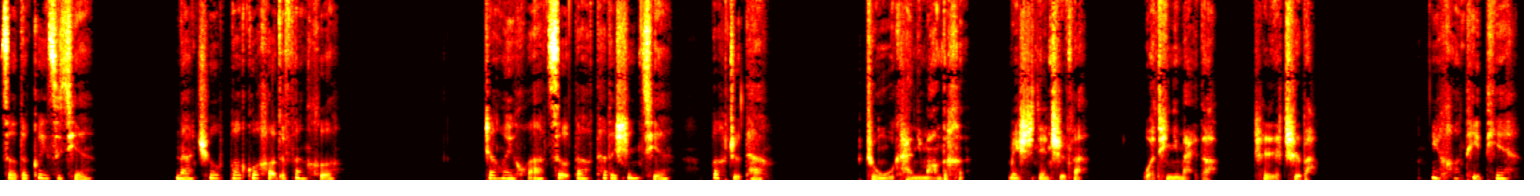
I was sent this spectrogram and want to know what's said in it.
走到柜子前，拿出包裹好的饭盒。张伟华走到他的身前，抱住他。中午看你忙得很，没时间吃饭，我替你买的，趁热吃吧。你好体贴。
